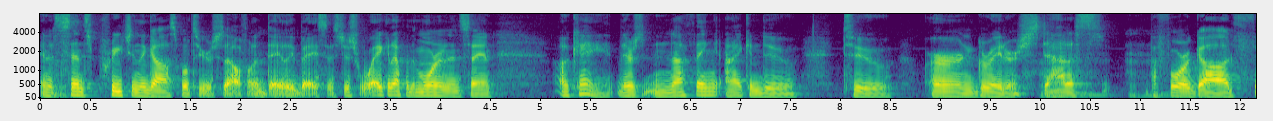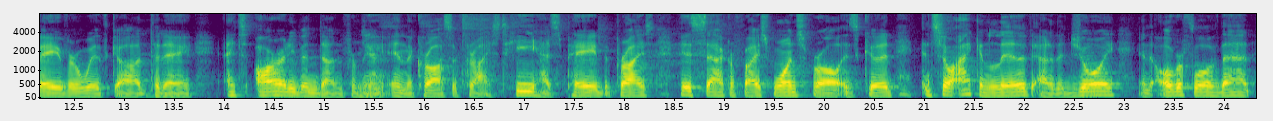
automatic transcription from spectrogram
in a mm-hmm. sense, preaching the gospel to yourself on a daily basis. Just waking up in the morning and saying, okay, there's nothing I can do to earn greater status before God, favor with God today. It's already been done for me yeah. in the cross of Christ. He has paid the price. His sacrifice once for all is good. And so I can live out of the joy and the overflow of that.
